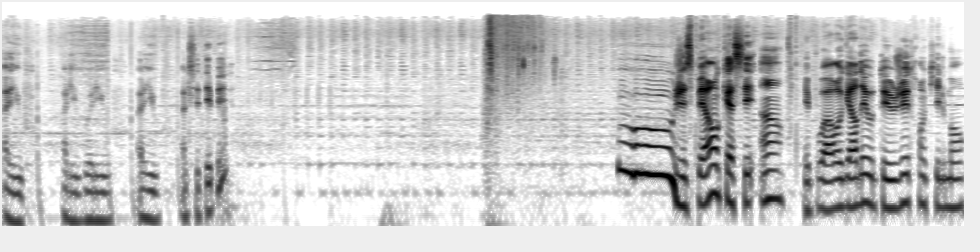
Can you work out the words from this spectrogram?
Allez où? Allez où? Allez où? Allez où? Elle s'est TP Ouh, J'espérais en casser un et pouvoir regarder au TEG tranquillement.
